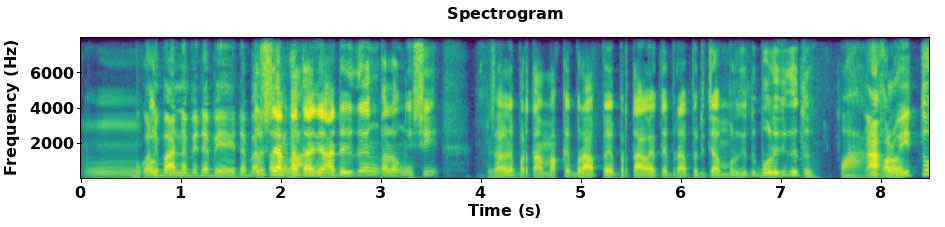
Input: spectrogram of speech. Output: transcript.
Hmm. Bukan di bahannya beda-beda. Terus yang katanya ada juga yang kalau ngisi misalnya pertamaknya berapa, pertalite berapa dicampur gitu boleh juga tuh. Wah. Nah kalau itu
